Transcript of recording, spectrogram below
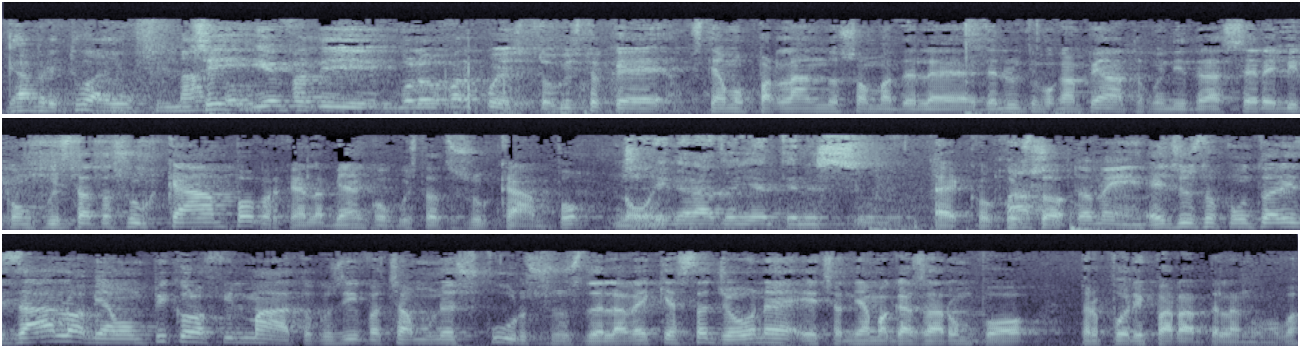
Gabri, tu hai un filmato? Sì, io infatti volevo fare questo, visto che stiamo parlando insomma, delle- dell'ultimo campionato, quindi della Serie B conquistata sul campo, perché l'abbiamo conquistato sul campo, Non ho noi. regalato niente a nessuno. Ecco, questo Assolutamente. è giusto puntualizzarlo. Abbiamo un piccolo filmato, così facciamo un excursus della vecchia stagione e ci andiamo a gasare un po' per poi riparare della nuova.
